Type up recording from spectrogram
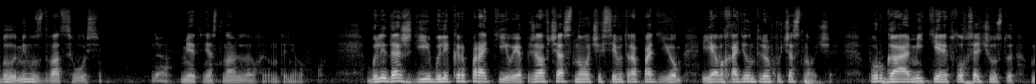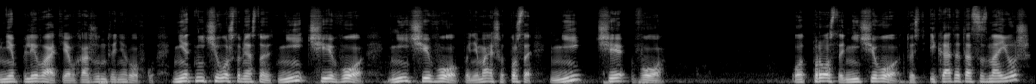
Было минус 28. Да. Меня это не останавливало выхода на тренировку. Были дожди, были корпоративы. Я приезжал в час ночи, в 7 утра подъем. Я выходил на тренировку в час ночи. Пурга, метель, плохо себя чувствую. Мне плевать, я выхожу на тренировку. Нет ничего, что меня остановит. Ничего. Ничего. Понимаешь? Вот просто ничего. Вот просто ничего. То есть, и когда ты это осознаешь,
